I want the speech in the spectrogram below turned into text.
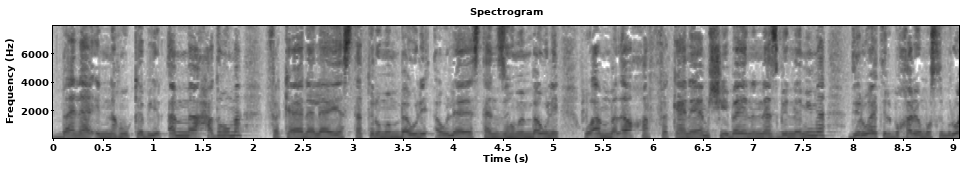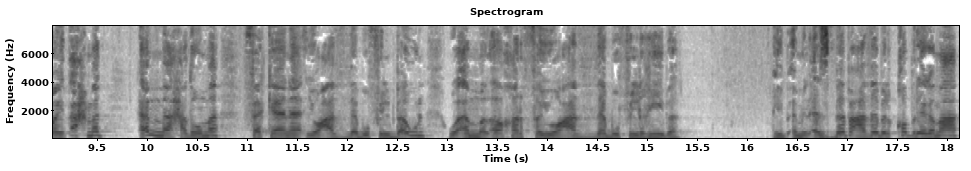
بلى إنه كبير. أما أحدهما فكان لا يستتر من بولي أو لا يستنزه من بولي وأما الآخر فكان يمشي بين الناس بالنميمة. دي رواية البخاري ومسلم. رواية أحمد أما أحدهما فكان يعذب في البول وأما الآخر فيعذب في الغيبة. يبقى من أسباب عذاب القبر يا جماعة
